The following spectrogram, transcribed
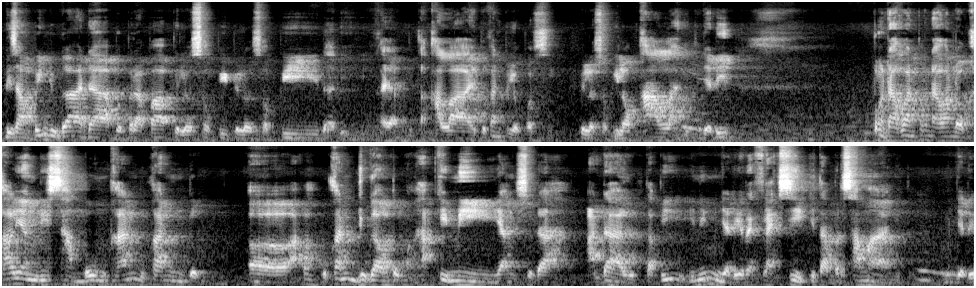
Di samping juga ada beberapa filosofi-filosofi dari kayak Butakala itu kan filosofi filosofi lokal lah gitu. Jadi pengetahuan-pengetahuan lokal yang disambungkan bukan untuk uh, apa bukan juga untuk menghakimi yang sudah ada gitu, tapi ini menjadi refleksi kita bersama gitu. Hmm. Menjadi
